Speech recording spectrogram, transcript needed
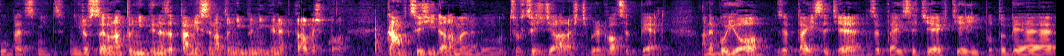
vůbec nic. Nikdo se ho na to nikdy nezeptá. Mě se na to nikdo nikdy neptal ve škole. Kam chceš jít, Aname, nebo co chceš dělat, až ti bude 25. A nebo jo, zeptají se tě, zeptají se tě, chtějí po tobě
